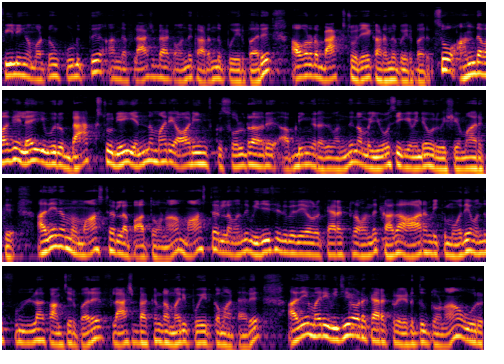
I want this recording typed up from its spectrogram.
ஃபீலிங்கை மட்டும் கொடுத்து அந்த ஃப்ளாஷ்பேக்கை வந்து கடந்து போயிருப்பார். அவரோட பேக் ஸ்டோரியே கடந்து போயிருப்பார். ஸோ அந்த வகையில் இவர் பேக் ஸ்டோரியை என்ன மாதிரி ஆடியன்ஸ்க்கு சொல்கிறாரு அப்படிங்கிறது வந்து நம்ம யோசிக்க வேண்டிய ஒரு விஷயமா இருக்குது அதே நம்ம மாஸ்டரில் பார்த்தோன்னா மாஸ்டரில் வந்து விஜய் சேதுபதியோட கேரக்டரை வந்து கதை ஆரம்பிக்கும் போதே வந்து ஃபுல்லாக காமிச்சிருப்பாரு. ஃப்ளாஷ்பேக்குன்ற மாதிரி போயிருக்க மாட்டார். அதே மாதிரி விஜயோட கேரக்டர் எடுத்துக்கிட்டோன்னா ஒரு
